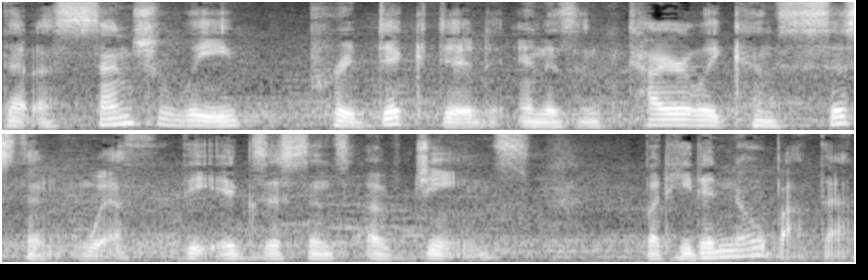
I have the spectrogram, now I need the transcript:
that essentially predicted and is entirely consistent with the existence of genes. But he didn't know about that.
